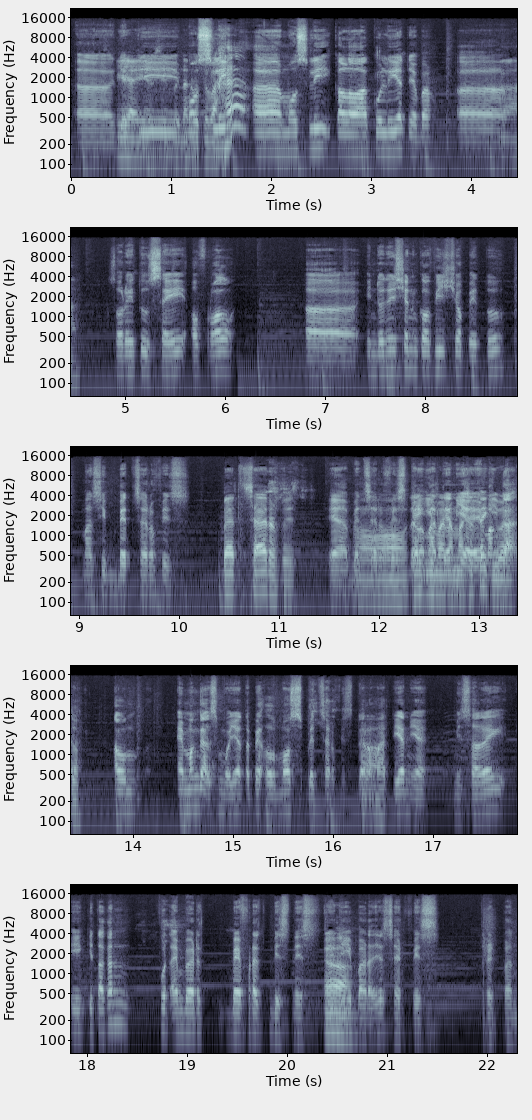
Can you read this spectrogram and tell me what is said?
Uh, Iya, jadi iya sih, benar, mostly betul. uh, mostly kalau aku lihat ya bang, uh, Nah, sorry to say overall uh, Indonesian coffee shop itu masih bad service. bad service. Ya bad Oh, service kayak gimana? artian ya Maksudnya emang gimana tuh? Al- emang nggak semuanya tapi almost bad service. Dalam Ah. artian ya misalnya kita kan food and bever- beverage business. Ah. jadi ibaratnya service treatment.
